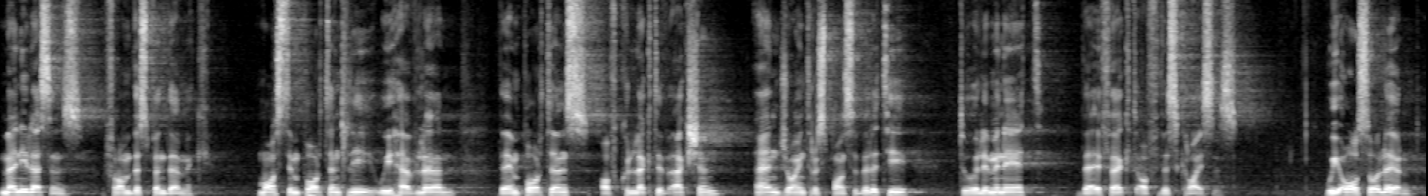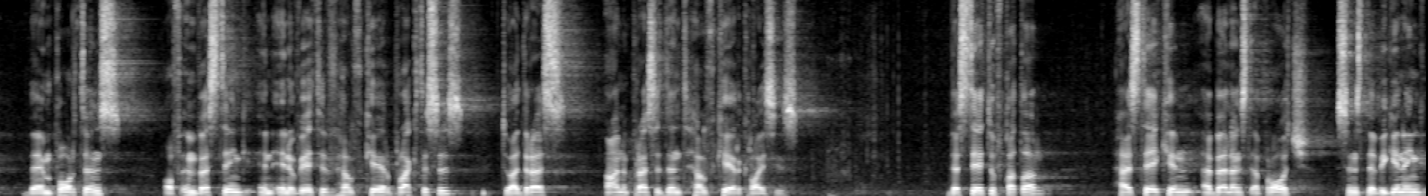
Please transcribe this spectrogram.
many lessons from this pandemic. Most importantly, we have learned the importance of collective action and joint responsibility to eliminate the effect of this crisis. We also learned the importance of investing in innovative healthcare practices to address unprecedented healthcare crises. The state of Qatar has taken a balanced approach since the beginning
